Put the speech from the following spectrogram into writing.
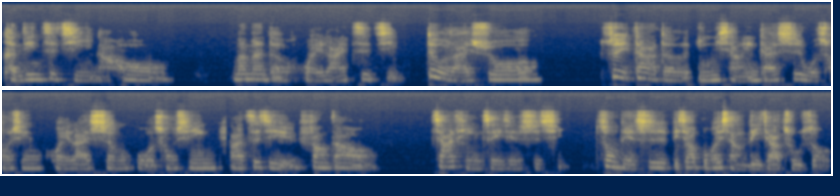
肯定自己，然后慢慢的回来自己。对我来说，最大的影响应该是我重新回来生活，重新把自己放到家庭这一件事情。重点是比较不会想离家出走，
